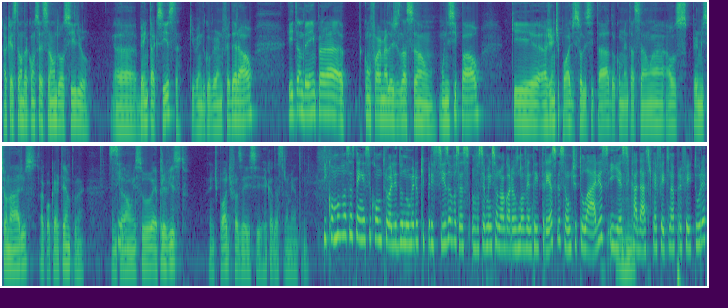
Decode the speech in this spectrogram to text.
a questão da concessão do auxílio uh, bem taxista, que vem do governo federal, e também para conforme a legislação municipal, que a gente pode solicitar documentação a, aos permissionários a qualquer tempo, né? Sim. Então, isso é previsto. A gente pode fazer esse recadastramento, né? E como vocês têm esse controle do número que precisa? Vocês, você mencionou agora os 93, que são titulares, e uhum. esse cadastro que é feito na prefeitura.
